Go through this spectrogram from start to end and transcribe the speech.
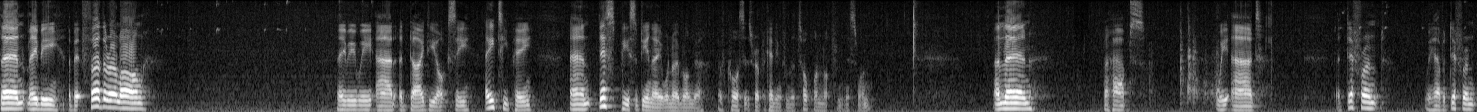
Then maybe a bit further along, maybe we add a dideoxy ATP, and this piece of DNA will no longer, of course it's replicating from the top one, not from this one. And then perhaps we add a different, we have a different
